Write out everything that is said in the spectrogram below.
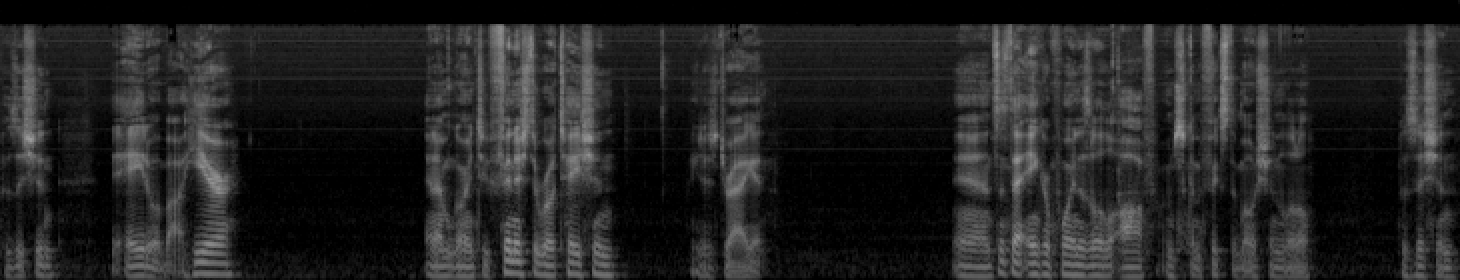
position the A to about here. And I'm going to finish the rotation. You just drag it. And since that anchor point is a little off, I'm just going to fix the motion a little position.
